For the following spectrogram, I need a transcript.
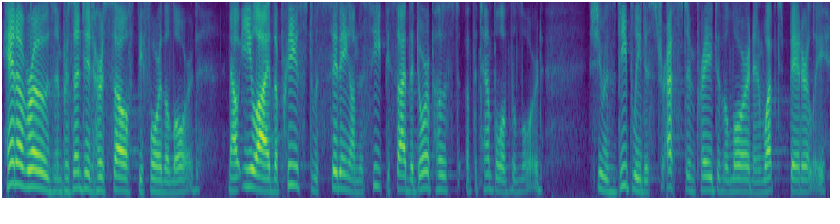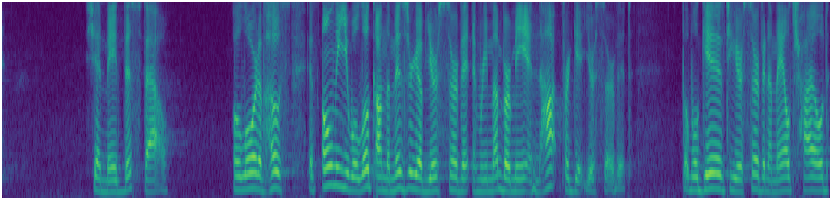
Hannah rose and presented herself before the Lord. Now Eli the priest was sitting on the seat beside the doorpost of the temple of the Lord. She was deeply distressed and prayed to the Lord and wept bitterly. She had made this vow O Lord of hosts, if only you will look on the misery of your servant and remember me and not forget your servant, but will give to your servant a male child,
